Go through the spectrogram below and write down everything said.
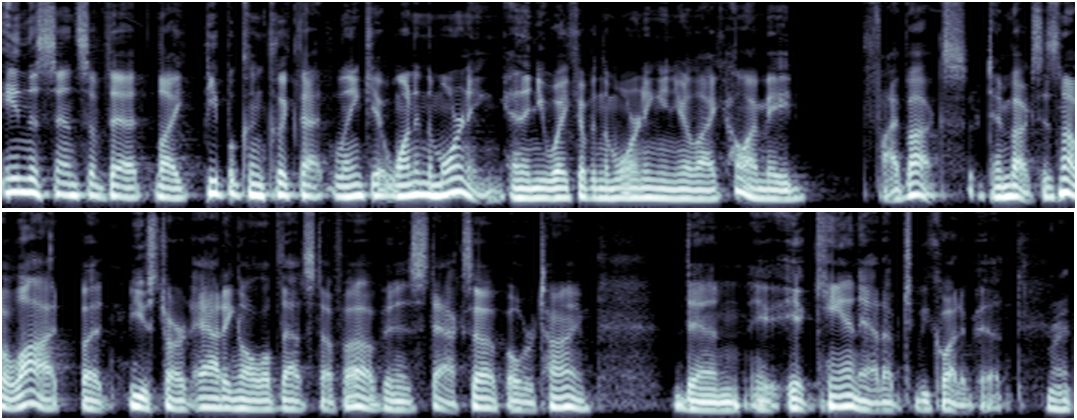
in the sense of that, like people can click that link at one in the morning, and then you wake up in the morning and you're like, oh, I made five bucks or ten bucks. It's not a lot, but you start adding all of that stuff up, and it stacks up over time. Then it, it can add up to be quite a bit. Right.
